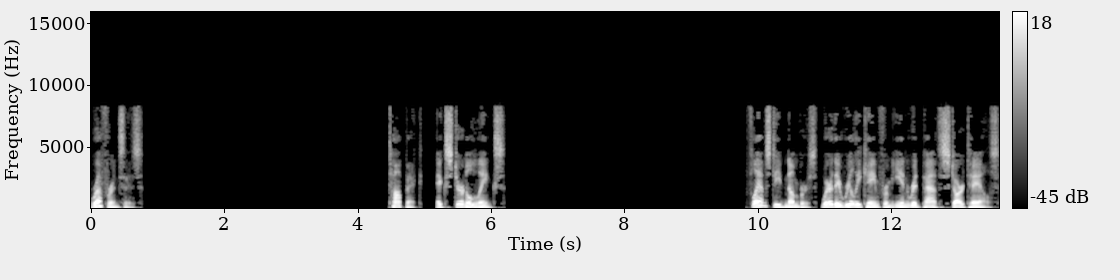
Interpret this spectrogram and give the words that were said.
References. External links. Flamsteed numbers, where they really came from Ian Ridpath's Star Tales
